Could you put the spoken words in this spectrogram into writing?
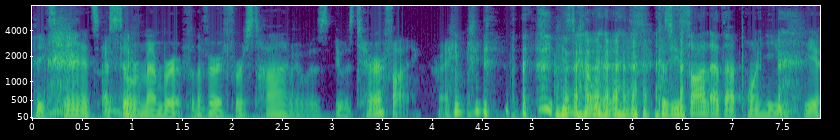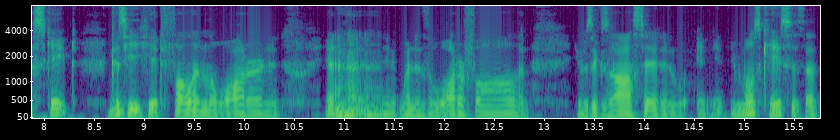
the experience i still remember it for the very first time. It was it was terrifying right? Because you thought at that point he he escaped. Because he, he had fallen in the water and and, uh-huh. and, and went into the waterfall and he was exhausted and in, in, most cases that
